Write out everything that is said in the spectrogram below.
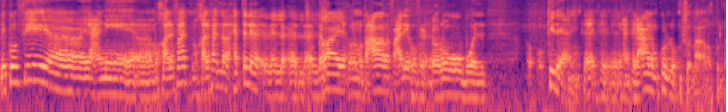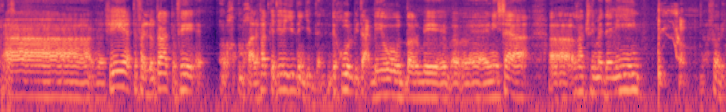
بيكون في آه، يعني آه، مخالفات مخالفات حتى اللوائح والمتعارف عليه في الحروب وال وكده يعني يعني في العالم كله. في العالم كله. آه في تفلتات وفي مخ- مخالفات كثيرة جدا جدا. دخول بتاع بيوت ضرب آه، نساء آه، قتل مدنيين sorry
